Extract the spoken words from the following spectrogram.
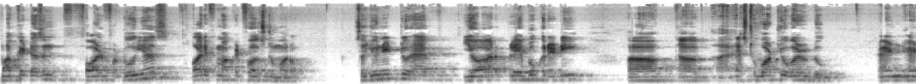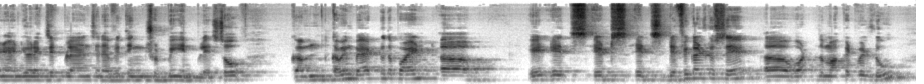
market doesn't fall for two years or if market falls tomorrow. So you need to have your playbook ready uh, uh, as to what you're going to do and, and and your exit plans and everything should be in place. So com- coming back to the point uh, it, it's it's it's difficult to say uh, what the market will do.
